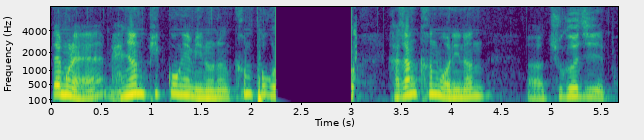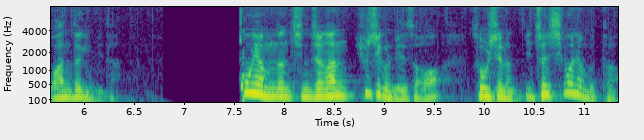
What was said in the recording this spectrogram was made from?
때문에 매년 빛공해 민원은 큰 폭으로 가장 큰 원인은 어, 주거지 보안 등입니다. 공해 없는 진정한 휴식을 위해서 서울시는 2015년부터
